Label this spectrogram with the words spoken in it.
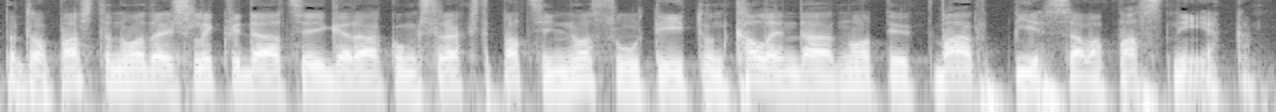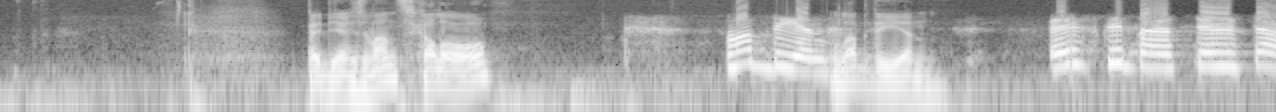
Par to pasta nodaļas likvidāciju garākungs raksta pats viņu nosūtīt un kalendāru nopirkt var pie sava pastnieka. Pēdējais zvans, halo! Labdien! Labdien! Es gribētu tā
